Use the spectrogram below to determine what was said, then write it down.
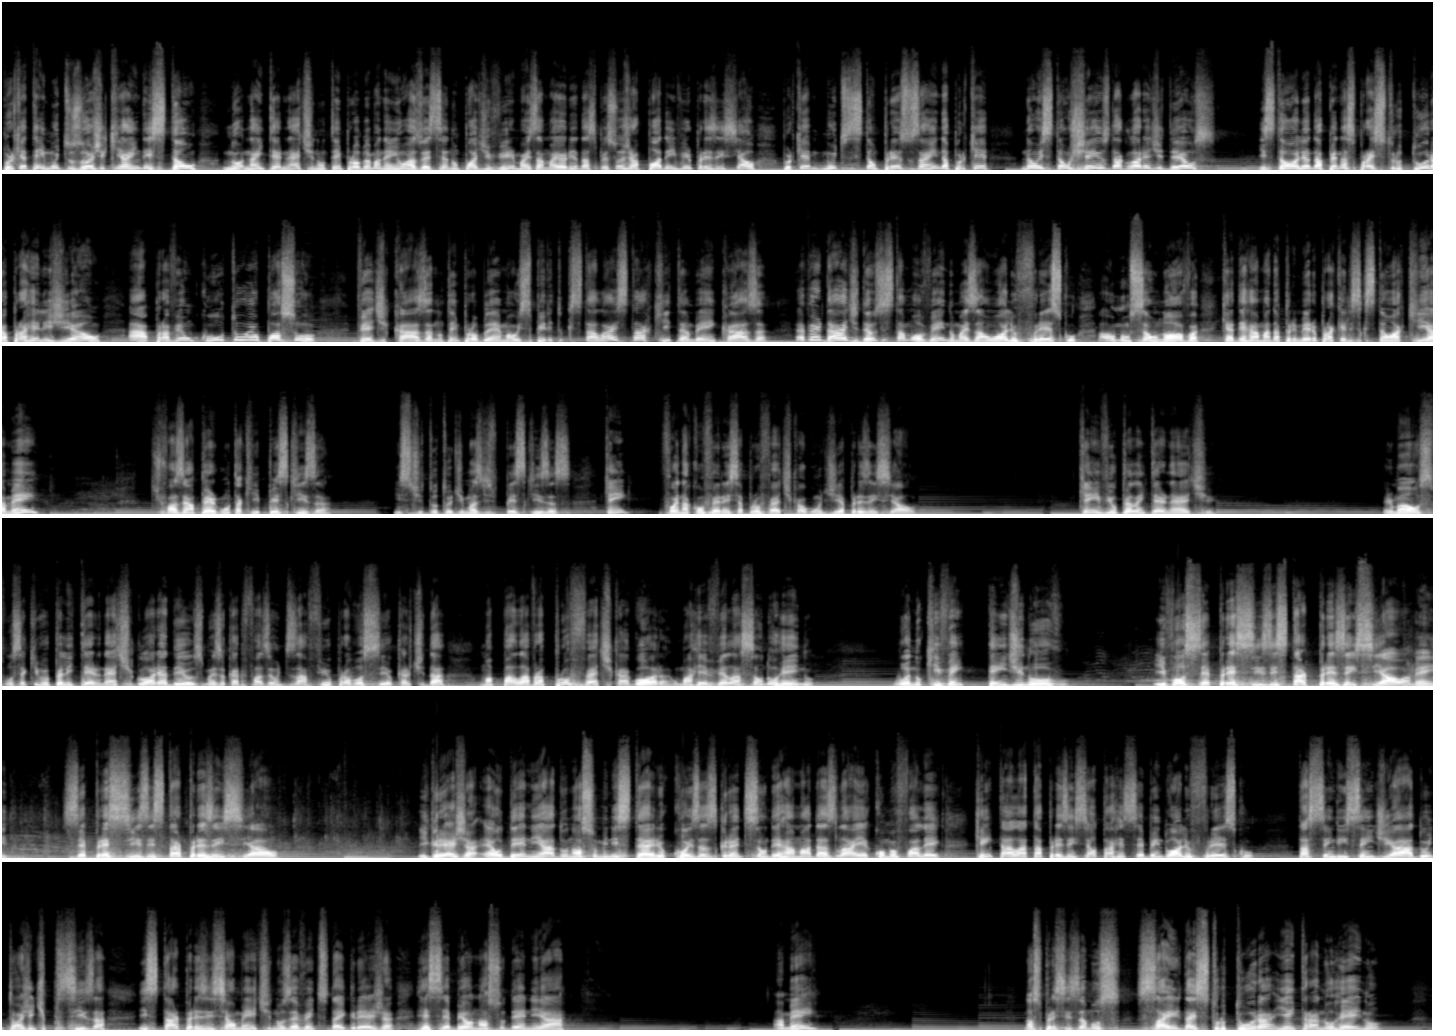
Porque tem muitos hoje que ainda estão no, na internet, não tem problema nenhum. Às vezes você não pode vir, mas a maioria das pessoas já podem vir presencial, porque muitos estão presos ainda porque não estão cheios da glória de Deus estão olhando apenas para a estrutura, para a religião. Ah, para ver um culto eu posso ver de casa, não tem problema, o espírito que está lá está aqui também em casa. É verdade, Deus está movendo, mas há um óleo fresco, há uma unção nova que é derramada primeiro para aqueles que estão aqui, amém? Deixa eu fazer uma pergunta aqui, pesquisa. Instituto Dimas de Pesquisas. Quem foi na conferência profética algum dia presencial? Quem viu pela internet? Irmãos, você que viu pela internet, glória a Deus, mas eu quero fazer um desafio para você. Eu quero te dar uma palavra profética agora, uma revelação do reino. O ano que vem tem de novo. E você precisa estar presencial, amém? Você precisa estar presencial. Igreja é o DNA do nosso ministério. Coisas grandes são derramadas lá. E é como eu falei, quem está lá, está presencial, está recebendo óleo fresco está sendo incendiado. Então a gente precisa estar presencialmente nos eventos da igreja, receber o nosso DNA. Amém? Nós precisamos sair da estrutura e entrar no reino.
